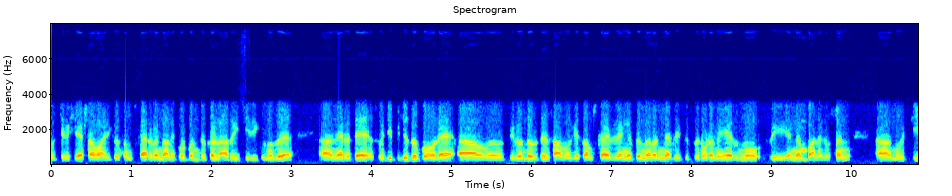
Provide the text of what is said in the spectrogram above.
ഉച്ചയ്ക്ക് ശേഷമായിരിക്കും സംസ്കാരം എന്നാണ് ഇപ്പോൾ ബന്ധുക്കൾ അറിയിച്ചിരിക്കുന്നത്. നേരത്തെ സൂചിപ്പിച്ചതുപോലെ തിരുവനന്തപുരത്തെ സാമൂഹ്യ സാംസ്കാരിക രംഗത്ത് നിറഞ്ഞ വ്യക്തിത്വനുടമയായിരുന്നു ശ്രീ എൻ എം ബാലകൃഷ്ണൻ. നൂറ്റി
